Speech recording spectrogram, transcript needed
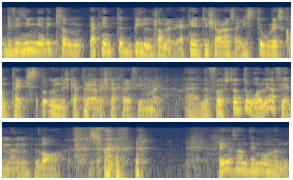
det finns ingen liksom, jag kan ju inte bilda nu. Jag kan ju inte köra en sån här historisk kontext på underskattade och överskattade filmer. Eh, Den första dåliga filmen var Resan till månen.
